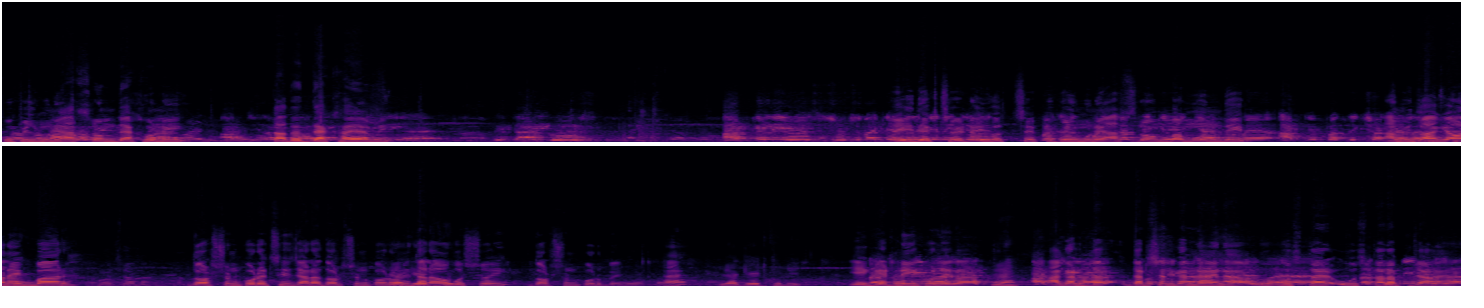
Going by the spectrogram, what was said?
কপিলমুনি আশ্রম দেখনি, তাদের দেখাই আমি। এই দেখছ, এটাই হচ্ছে কুপিলমুনি আশ্রম বা মন্দির। আমি তো আগে অনেকবার দর্শন করেছি, যারা দর্শন করেনি, তারা অবশ্যই দর্শন করবে হ্যাঁ? খুলি। ये गेट नहीं खोलेगा अगर द- दर्शन करना है ना वो उस तर, उस तरफ जाना है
